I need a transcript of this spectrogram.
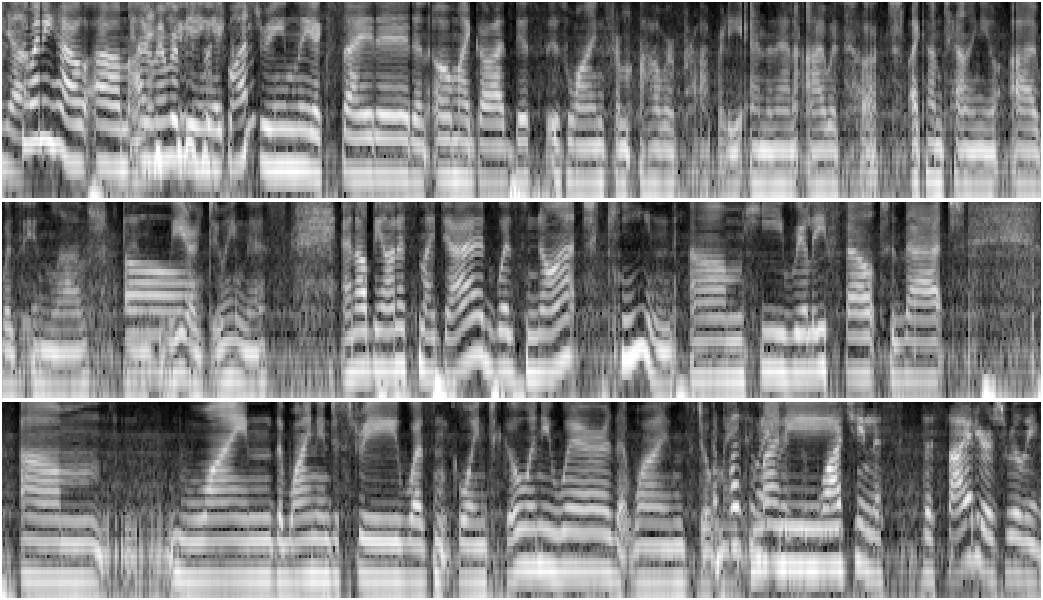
Yeah. So anyhow, um, I remember being which one? extremely excited and oh my god, this is wine from our property. And then I was hooked. Like I'm telling you, I was in love, and we Oh. are doing this. And I'll be honest, my dad was not keen. Um, he really felt that. Um, wine, the wine industry wasn't going to go anywhere. That wines don't And make plus, when money. he was watching this, the ciders really,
